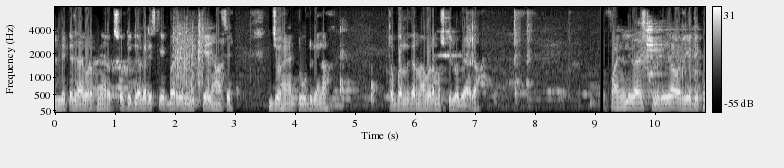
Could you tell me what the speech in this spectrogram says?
लेके जाएगा और अपने को क्योंकि अगर इसके एक बार ये नक्के यहाँ से, जो हैं, टूट गए ना तो बंद करना बड़ा मुश्किल हो जाएगा। तो फाइनली गैस खुल गई है और ये देखो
